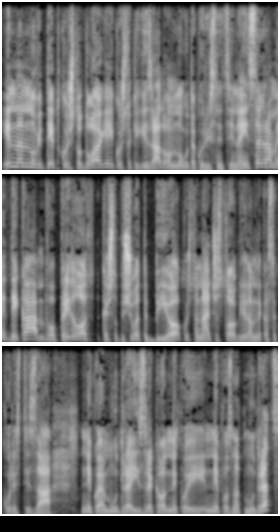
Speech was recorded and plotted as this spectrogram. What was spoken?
Еден новитет кој што доаѓа и кој што ќе ги израдува многуте корисници на Инстаграм е дека во пределот кај што пишувате био, кој што најчесто гледам дека се користи за некоја мудра изрека од некој непознат мудрец,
